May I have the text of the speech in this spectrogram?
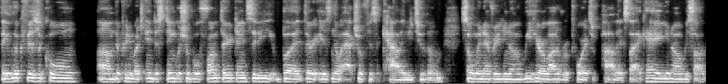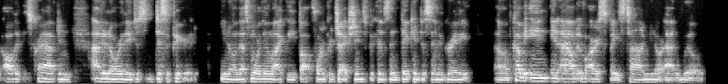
They look physical. Um, they're pretty much indistinguishable from third density, but there is no actual physicality to them. So whenever, you know, we hear a lot of reports of pilots like, hey, you know, we saw all of these craft and I don't know where they just disappeared. You know, and that's more than likely thought form projections because then they can disintegrate, um, coming in and out of our space time, you know, at will.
